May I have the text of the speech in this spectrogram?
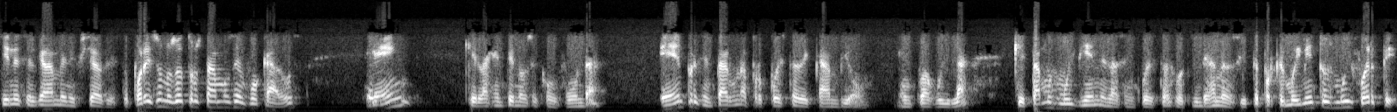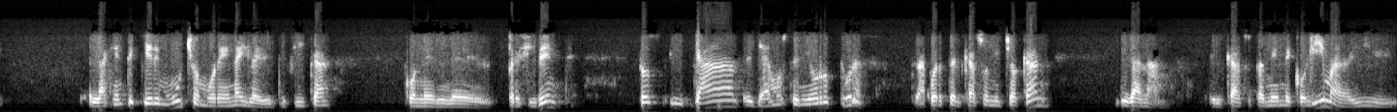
quién es el gran beneficiario de esto. Por eso nosotros estamos enfocados en que la gente no se confunda, en presentar una propuesta de cambio en Coahuila, que estamos muy bien en las encuestas, Joaquín, déjame decirte, porque el movimiento es muy fuerte. La gente quiere mucho a Morena y la identifica con el eh, presidente. Entonces, ya, ya hemos tenido rupturas. Acuérdate el caso de Michoacán y ganamos. El caso también de Colima y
